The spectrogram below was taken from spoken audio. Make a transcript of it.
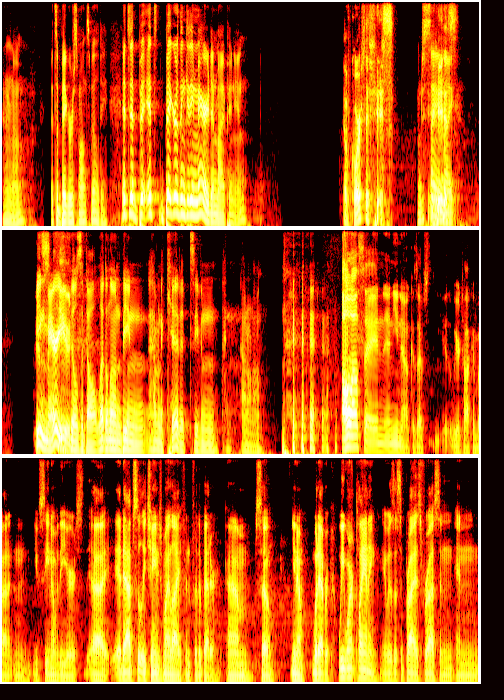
I don't know. It's a big responsibility. It's a it's bigger than getting married, in my opinion. Of course it is. I'm just saying, like being It's married huge. feels adult, let alone being having a kid. It's even I don't know. All I'll say, and, and you know, because I've we were talking about it, and you've seen over the years, uh, it absolutely changed my life and for the better. Um, so you know, whatever. We weren't planning; it was a surprise for us, and and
